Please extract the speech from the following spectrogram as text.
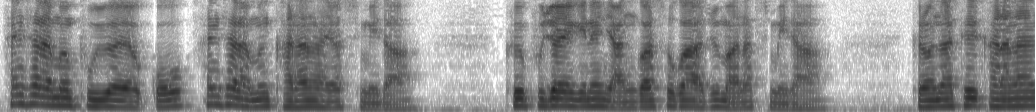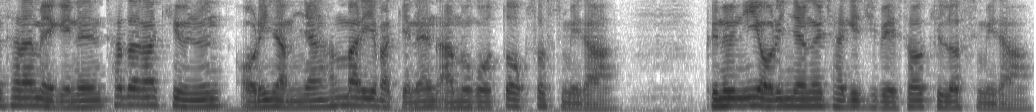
한 사람은 부유하였고 한 사람은 가난하였습니다. 그 부자에게는 양과 소가 아주 많았습니다. 그러나 그 가난한 사람에게는 사다가 키우는 어린 암양 한 마리밖에는 아무것도 없었습니다. 그는 이 어린 양을 자기 집에서 길렀습니다.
